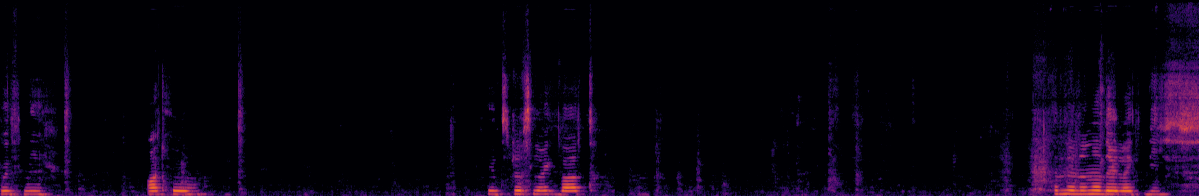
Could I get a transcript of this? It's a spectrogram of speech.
with me at home. It's just like that. And then another like this.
